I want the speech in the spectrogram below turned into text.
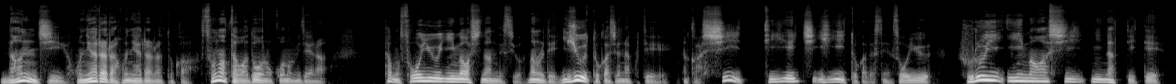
何時、ほにゃららほにゃららとか、そなたはどうのこのみたいな、多分そういう言い回しなんですよ。なので、you とかじゃなくて、なんか c, thee とかですね、そういう古い言い回しになっていて、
